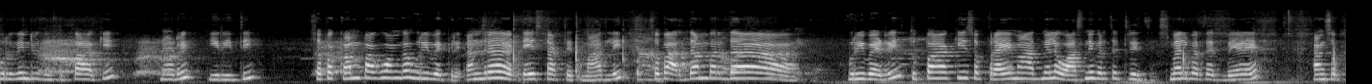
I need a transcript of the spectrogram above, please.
ಹುರಿದಿನ್ರಿ ತುಪ್ಪ ಹಾಕಿ. ನೋಡ್ರಿ, ಈ ರೀತಿ. ಸ್ವಲ್ಪ ಕಂಪಾಗುವಂಗೆ ಹುರಿಬೇಕ್ರಿ. ಅಂದ್ರೆ ಟೇಸ್ಟ್ ಆಗ್ತೈತೆ ಮಾದಲಿ. ಸ್ವಲ್ಪ ಅರ್ಧಂಬರ್ಧ ಹುರಿಬೇಡ್ರಿ. ತುಪ್ಪ ಹಾಕಿ ಸ್ವಲ್ಪ ಫ್ರೈ ಆದಮೇಲೆ ವಾಸನೆ ಬರ್ತೈತೆ ರೀ ಸ್ಮೆಲ್ ಬರ್ತೈತೆ ಬೇಳೆ. ಹಂಗೆ ಸ್ವಲ್ಪ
